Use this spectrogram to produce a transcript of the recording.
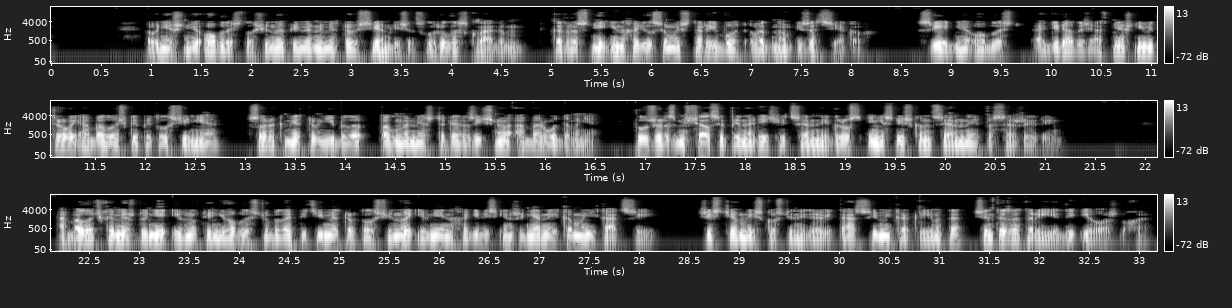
Внешняя область, толщиной примерно метров 70, служила складом. Как раз в ней и находился мой старый бот в одном из отсеков. Средняя область отделялась от внешней метровой оболочкой при толщине 40 метров в ней было полно места для различного оборудования. Тут же размещался при наличии ценный груз и не слишком ценные пассажиры. Оболочка между ней и внутренней областью была 5 метров толщиной, и в ней находились инженерные коммуникации, системы искусственной гравитации, микроклимата, синтезаторы еды и воздуха.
